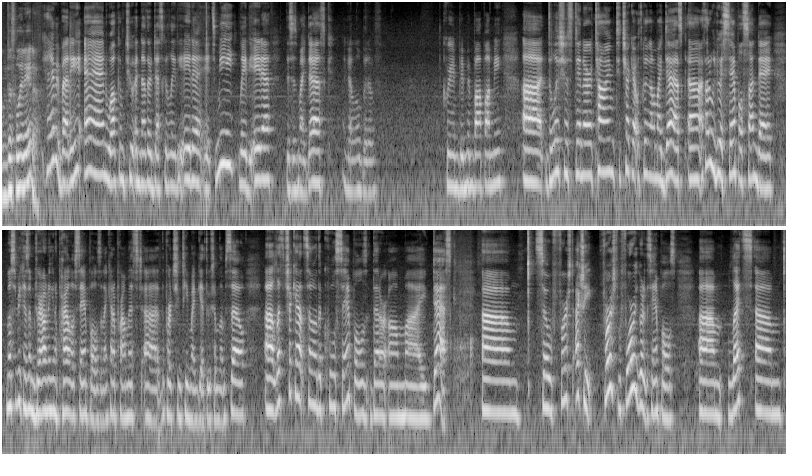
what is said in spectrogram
welcome to Desk Lady Ada. Hey everybody, and welcome to another Desk of Lady Ada. It's me, Lady Ada. This is my desk. I got a little bit of Korean bibimbap on me. Uh, delicious dinner time to check out what's going on on my desk. Uh, I thought we would do a sample Sunday, mostly because I'm drowning in a pile of samples, and I kind of promised uh, the purchasing team I'd get through some of them. So uh, let's check out some of the cool samples that are on my desk. Um, so first, actually, first before we go to the samples, um, let's um,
